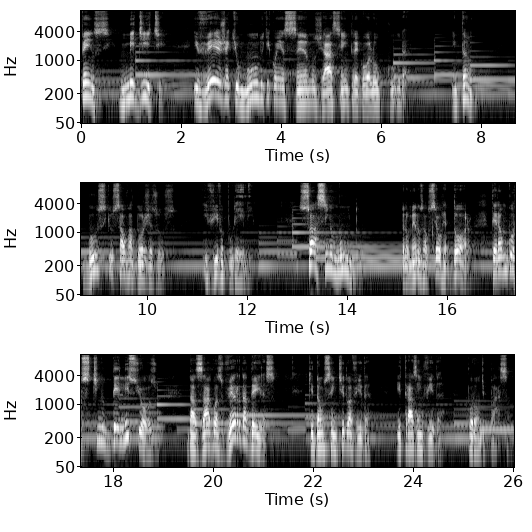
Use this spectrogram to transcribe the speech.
Pense, medite e veja que o mundo que conhecemos já se entregou à loucura. Então, busque o Salvador Jesus e viva por Ele. Só assim o mundo, pelo menos ao seu redor, terá um gostinho delicioso das águas verdadeiras que dão sentido à vida e trazem vida por onde passam.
